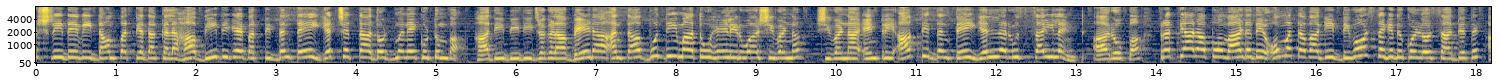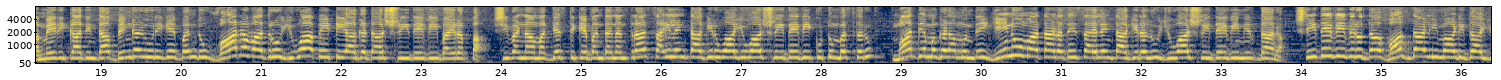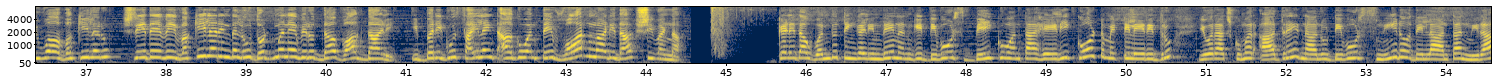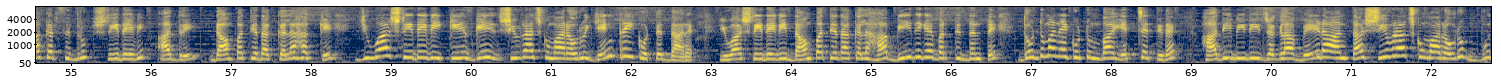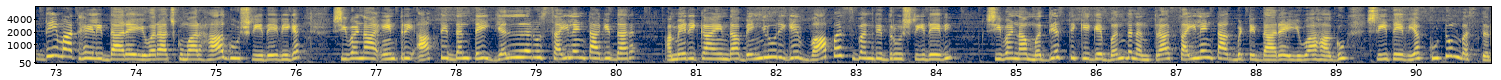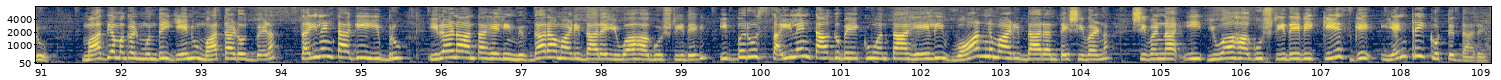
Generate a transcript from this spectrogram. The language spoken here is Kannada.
ಶ್ರೀದೇವಿ ದಾಂಪತ್ಯದ ಕಲಹ ಬೀದಿಗೆ ಬರ್ತಿದ್ದಂತೆ ಎಚ್ಚೆತ್ತ ದೊಡ್ಮನೆ ಕುಟುಂಬ. ಹಾದಿ ಬೀದಿ ಜಗಳ ಬೇಡ ಅಂತ ಬುದ್ಧಿ ಮಾತು ಹೇಳಿರುವ ಶಿವಣ್ಣ ಶಿವಣ್ಣ ಎಂಟ್ರಿ ಆಗ್ತಿದ್ದಂತೆ ಎಲ್ಲರೂ ಸೈಲೆಂಟ್. ಆರೋಪ ಪ್ರತ್ಯಾರೋಪ ಮಾಡದೆ ಒಮ್ಮತವಾಗಿ ಡಿವೋರ್ಸ್ ತೆಗೆದುಕೊಳ್ಳೋ ಸಾಧ್ಯತೆ. ಅಮೆರಿಕಾದಿಂದ ಬೆಂಗಳೂರಿಗೆ ಬಂದು ವಾರವಾದ್ರೂ ಯುವ ಭೇಟಿಯಾಗದ ಶ್ರೀದೇವಿ ಭೈರಪ್ಪ. ಶಿವಣ್ಣ ಮಧ್ಯಸ್ಥಿಕೆ ಬಂದ ನಂತರ ಸೈಲೆಂಟ್ ಆಗಿರುವ ಯುವ ಶ್ರೀದೇವಿ ಕುಟುಂಬಸ್ಥರು. ಮಾಧ್ಯಮಗಳ ಮುಂದೆ ಏನೂ ಮಾತಾಡದೆ ಸೈಲೆಂಟ್ ಆಗಿರಲು ಯುವ ಶ್ರೀದೇವಿ ನಿರ್ಧಾರ. ಶ್ರೀದೇವಿ ವಿರುದ್ಧ ವಾಗ್ದಾಳಿ ಮಾಡಿದ ಯುವ ವಕೀಲರು. ಶ್ರೀದೇವಿ ವಕೀಲರಿಂದಲೂ ದೊಡ್ಮನೆ ವಿರುದ್ಧ ವಾಗ್ದಾಳಿ. ಇಬ್ಬರಿಗೂ ಸೈಲೆಂಟ್ ಆಗುವಂತೆ ವಾರ್ನ್ ಮಾಡಿದ ಶಿವಣ್ಣ. ಕಳೆದ ಒಂದು ತಿಂಗಳಿಂದೆ ನನಗೆ ಡಿವೋರ್ಸ್ ಬೇಕು ಅಂತ ಹೇಳಿ ಕೋರ್ಟ್ ಮೆಟ್ಟಿಲೇರಿದ್ರು. ಯುವರಾಜ್ ಕುಮಾರ್ ಆದ್ರೆ ನಾನು ಡಿವೋರ್ಸ್ ನೀಡೋದಿಲ್ಲ ಅಂತ ನಿರಾಕರಿಸಿದ್ರು ಶ್ರೀದೇವಿ. ಆದ್ರೆ ದಾಂಪತ್ಯದ ಕಲಹಕ್ಕೆ ಯುವ ಶ್ರೀದೇವಿ ಕೇಸ್ಗೆ ಶಿವರಾಜ್ ಕುಮಾರ್ ಅವರು ಎಂಟ್ರಿ ಕೊಟ್ಟಿದ್ದಾರೆ. ಯುವ ಶ್ರೀದೇವಿ ದಾಂಪತ್ಯದ ಕಲಹ ಬೀದಿಗೆ ಬರ್ತಿದ್ದಂತೆ ದೊಡ್ಡ ಮನೆ ಕುಟುಂಬ ಎಚ್ಚೆತ್ತಿದೆ. ಹಾದಿ ಬೀದಿ ಜಗಳ ಬೇಡ ಅಂತ ಶಿವರಾಜ್ ಕುಮಾರ್ ಅವರು ಬುದ್ಧಿ ಮಾತು ಹೇಳಿದ್ದಾರೆ. ಯುವರಾಜ್ ಕುಮಾರ್ ಹಾಗೂ ಶ್ರೀದೇವಿಗೆ ಶಿವಣ್ಣ ಎಂಟ್ರಿ ಆಗ್ತಿದ್ದಂತೆ ಎಲ್ಲರೂ ಸೈಲೆಂಟ್ ಆಗಿದ್ದಾರೆ. ಅಮೆರಿಕಾಯಿಂದ ಬೆಂಗಳೂರಿಗೆ ವಾಪಸ್ ಬಂದಿದ್ರು ಶ್ರೀದೇವಿ. ಶಿವಣ್ಣ ಮಧ್ಯಸ್ಥಿಕೆಗೆ ಬಂದ ನಂತರ ಸೈಲೆಂಟ್ ಆಗಿಬಿಟ್ಟಿದ್ದಾರೆ ಯುವ ಹಾಗೂ ಶ್ರೀದೇವಿಯ ಕುಟುಂಬಸ್ಥರು. ಮಾಧ್ಯಮಗಳ ಮುಂದೆ ಏನೂ ಮಾತಾಡೋದು ಬೇಡ. ಸೈಲೆಂಟ್ ಆಗಿ ಇಬ್ರು ಇರೋಣ ಅಂತ ಹೇಳಿ ನಿರ್ಧಾರ ಮಾಡಿದ್ದಾರೆ ಯುವ ಹಾಗೂ ಶ್ರೀದೇವಿ. ಇಬ್ಬರು ಸೈಲೆಂಟ್ ಆಗಬೇಕು ಅಂತ ಹೇಳಿ ವಾರ್ನ್ ಮಾಡಿದ್ದಾರಂತೆ ಶಿವಣ್ಣ. ಶಿವಣ್ಣ ಈ ಯುವ ಹಾಗೂ ಶ್ರೀದೇವಿ ಕೇಸ್ಗೆ ಎಂಟ್ರಿ ಕೊಟ್ಟಿದ್ದಾರೆ.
